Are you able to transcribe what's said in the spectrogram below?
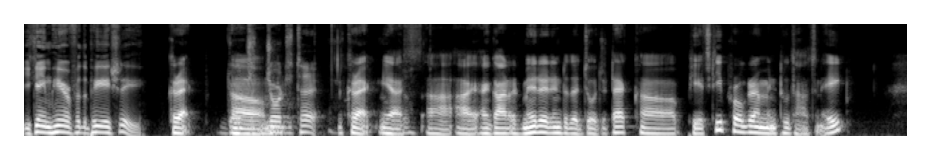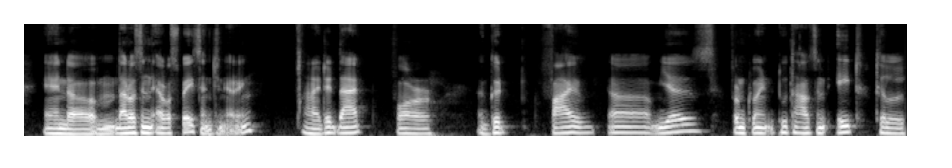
you came here for the PhD. Correct. Georgia, Um, Georgia Tech. Correct. Yes, uh, I, I got admitted into the Georgia Tech uh, PhD program in 2008, and um, that was in aerospace engineering. And I did that for a good five uh, years from 20, 2008 till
